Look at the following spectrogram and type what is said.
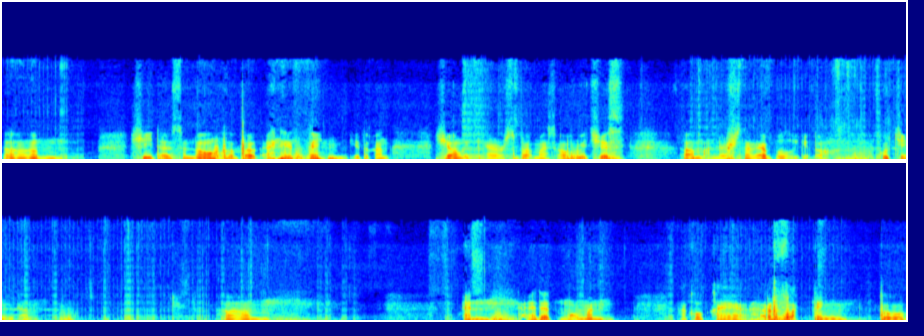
Um, she doesn't know about anything gitu kan. She only cares about myself which is um, understandable gitu. Kucing kan. Um, and at that moment aku kayak reflecting to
